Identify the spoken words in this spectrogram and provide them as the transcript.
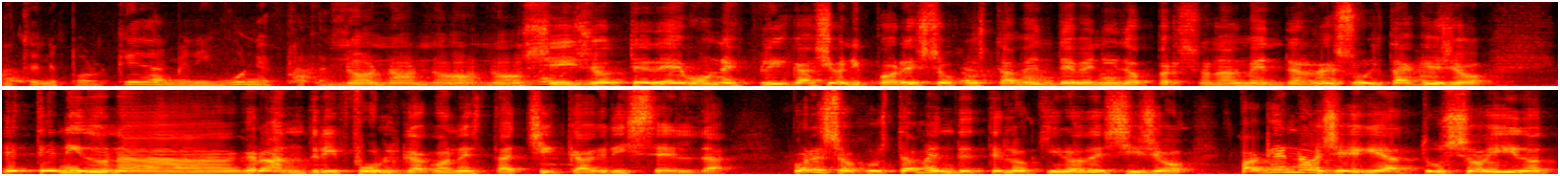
No tenés por qué darme ninguna explicación. No, no, no, no, sí, yo te debo una explicación y por eso justamente he venido personalmente. Resulta que yo he tenido una gran trifulca con esta chica Griselda. Por eso justamente te lo quiero decir yo, para que no llegue a tus oídos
